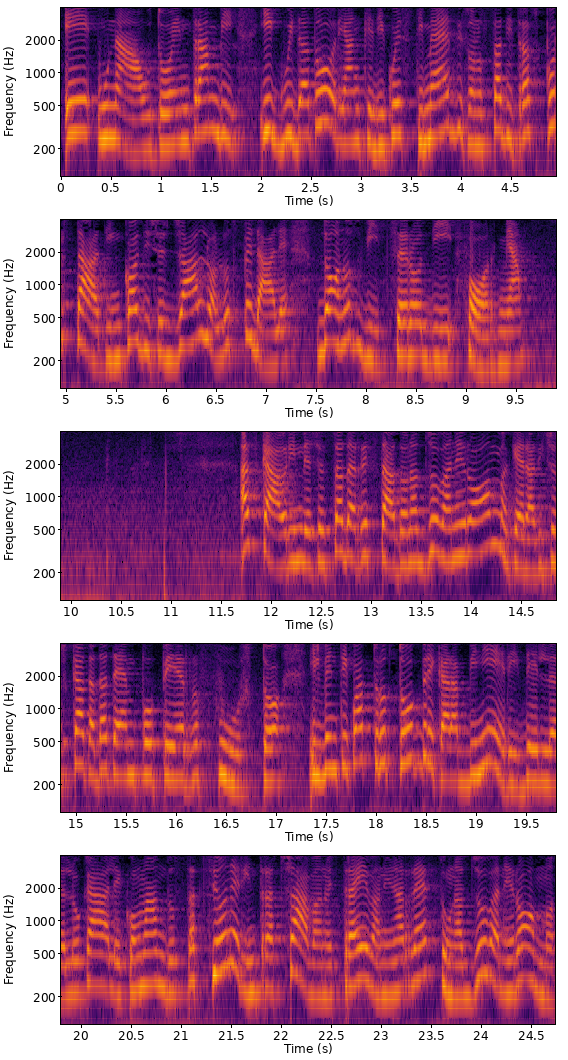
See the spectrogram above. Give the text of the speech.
e un'auto. Entrambi i guidatori anche di questi mezzi sono stati trasportati in codice giallo all'ospedale Dono Svizzero di Formia. A Scauri invece è stata arrestata una giovane rom che era ricercata da tempo per furto. Il 24 ottobre i carabinieri del locale comando stazione rintracciavano e traevano in arresto una giovane rom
